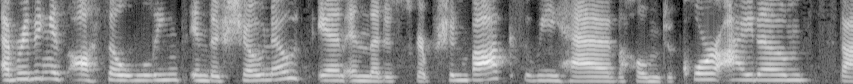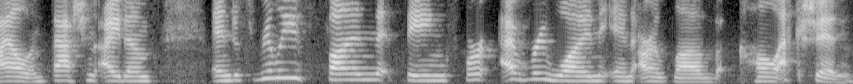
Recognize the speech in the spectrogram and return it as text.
Everything is also linked in the show notes and in the description box. We have home decor items, style and fashion items, and just really fun things for everyone in our Love collection.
